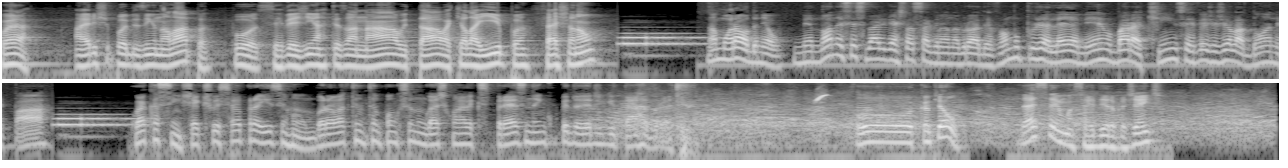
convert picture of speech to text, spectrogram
Qual é? Irish Pubzinho na Lapa? Pô, cervejinha artesanal e tal, aquela IPA, fecha não? Na moral, Daniel, menor necessidade de gastar essa grana, brother. Vamos pro geleia mesmo, baratinho, cerveja geladona e pá. Cueca assim, cheque especial é pra isso, irmão. Bora lá que tem um tampão que você não gasta com AliExpress nem com pedaleira de guitarra, brother. Ô, campeão, desce aí uma saideira pra gente.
